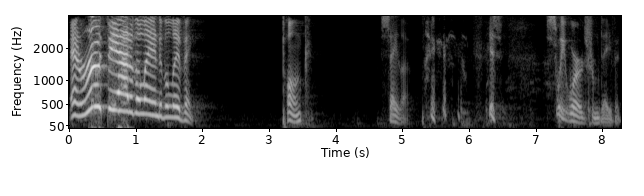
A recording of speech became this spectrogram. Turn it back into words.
and root thee out of the land of the living punk, Selah. Sweet words from David.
